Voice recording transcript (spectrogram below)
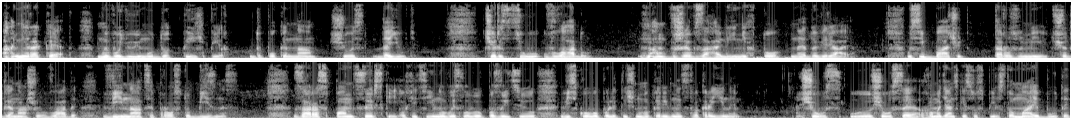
ані ракет. Ми воюємо до тих пір, допоки нам щось дають. Через цю владу нам вже взагалі ніхто не довіряє. Усі бачать та розуміють, що для нашої влади війна це просто бізнес. Зараз пан Сирський офіційно висловив позицію військово-політичного керівництва країни, що, що усе громадянське суспільство має бути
